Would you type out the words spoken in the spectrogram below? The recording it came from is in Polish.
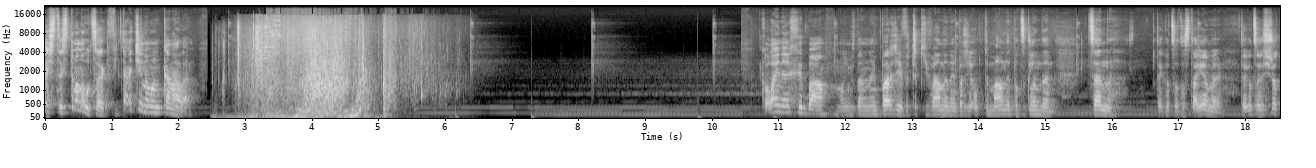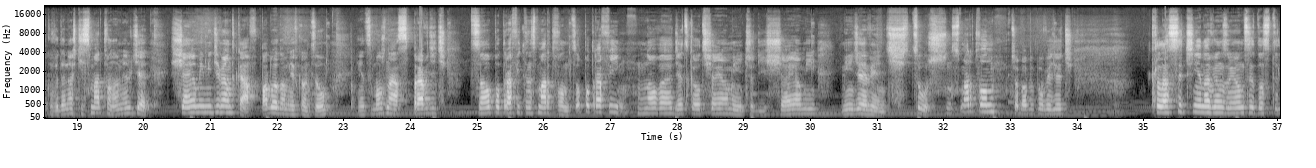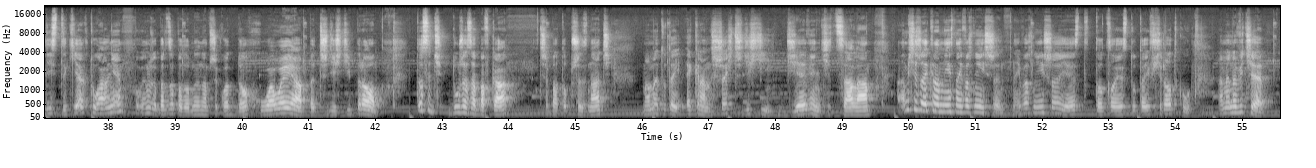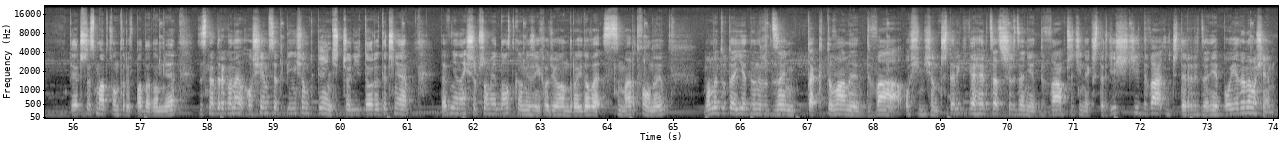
Cześć, z tej strony Ucek, witajcie na moim kanale. Kolejny chyba, moim zdaniem, najbardziej wyczekiwany, najbardziej optymalny pod względem cen tego, co dostajemy, tego, co jest w środku, wydajności smartfon, a mianowicie Xiaomi Mi 9 wpadła do mnie w końcu, więc można sprawdzić, co potrafi ten smartfon, co potrafi nowe dziecko od Xiaomi, czyli Xiaomi Mi 9. Cóż, no smartfon, trzeba by powiedzieć, klasycznie nawiązujący do stylistyki aktualnie, powiem, że bardzo podobny na przykład do Huawei P30 Pro. Dosyć duża zabawka, trzeba to przyznać. Mamy tutaj ekran 6,39 cala, ale myślę, że ekran nie jest najważniejszy. Najważniejsze jest to, co jest tutaj w środku, a mianowicie pierwszy smartfon, który wpada do mnie ze Snapdragonem 855, czyli teoretycznie pewnie najszybszą jednostką, jeżeli chodzi o androidowe smartfony. Mamy tutaj jeden rdzeń taktowany 2,84 GHz, trzy rdzenie 2,42 i cztery rdzenie po 1,8.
